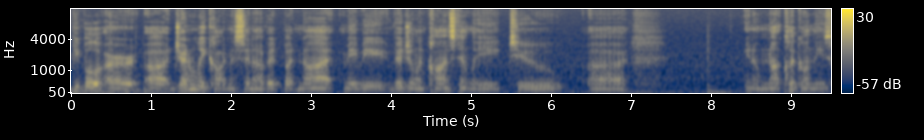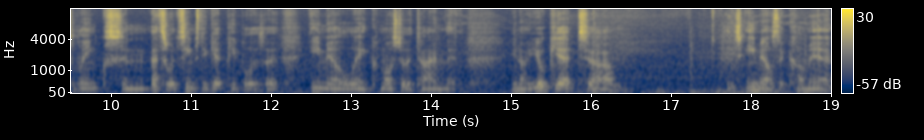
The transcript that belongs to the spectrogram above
people are uh, generally cognizant of it, but not maybe vigilant constantly to uh, you know, not click on these links, and that's what seems to get people is a email link most of the time. That you know, you'll get um, these emails that come in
